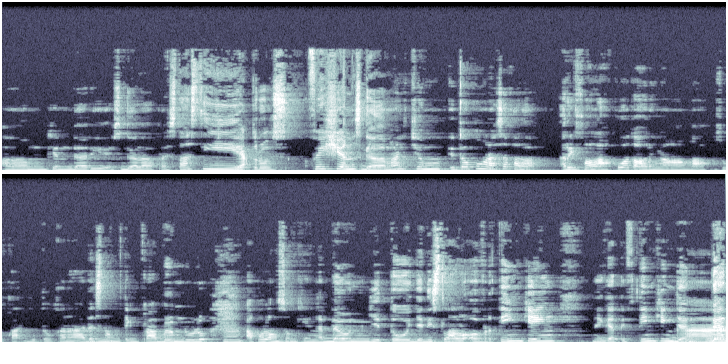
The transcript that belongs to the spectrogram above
eh, mungkin dari segala prestasi, Ya. terus fashion segala macem, itu aku ngerasa kalau rival aku atau orang yang nggak aku suka gitu, karena ada Mhm. something problem dulu, Hmm. aku langsung kayak ngedown gitu, jadi selalu overthinking, negative thinking, dan Ah. dan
